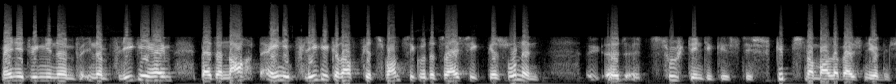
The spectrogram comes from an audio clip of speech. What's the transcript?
meinetwegen in einem, in einem Pflegeheim bei der Nacht eine Pflegekraft für 20 oder 30 Personen äh, zuständig ist. Das gibt es normalerweise nirgends.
